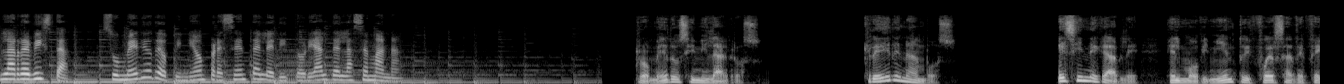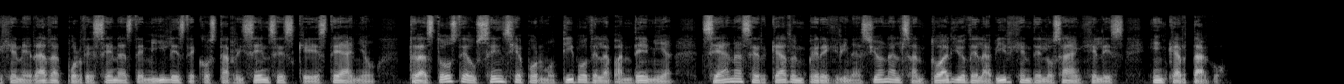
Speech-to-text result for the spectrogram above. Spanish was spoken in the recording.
La revista, su medio de opinión presenta el editorial de la semana. Romeros y milagros. Creer en ambos. Es innegable el movimiento y fuerza de fe generada por decenas de miles de costarricenses que este año, tras dos de ausencia por motivo de la pandemia, se han acercado en peregrinación al santuario de la Virgen de los Ángeles, en Cartago.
